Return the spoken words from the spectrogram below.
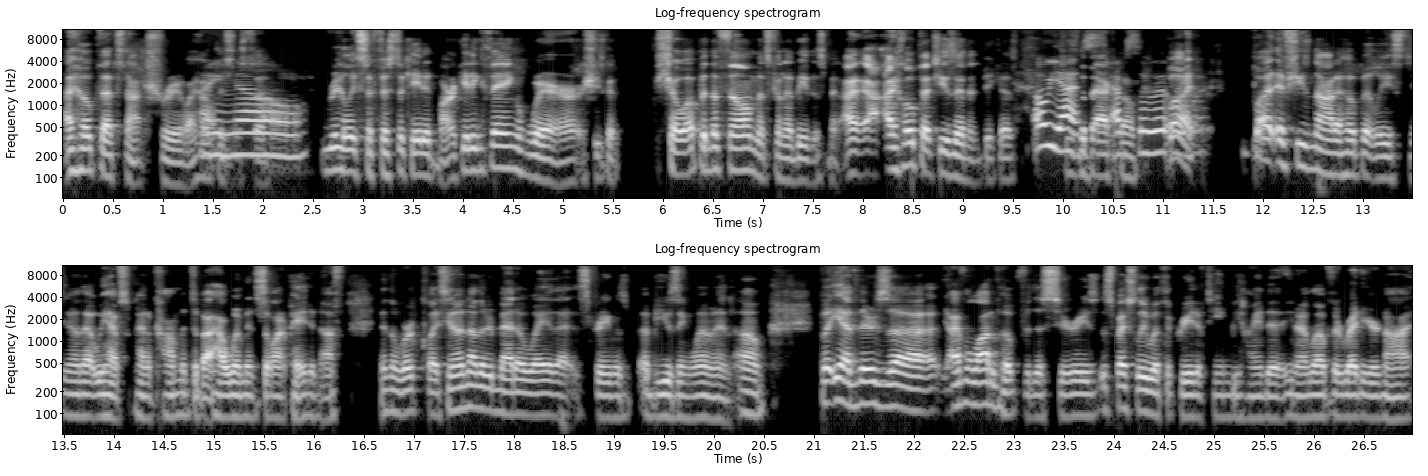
I hope that's not true. I hope I it's just a really sophisticated marketing thing where she's going to show up in the film. It's going to be this. I, I hope that she's in it because oh yes, the backbone. Absolutely. But but if she's not, I hope at least you know that we have some kind of comment about how women still aren't paid enough in the workplace. You know, another meta way that Scream is abusing women. Um, but yeah, there's uh, I have a lot of hope for this series, especially with the creative team behind it. You know, I love the Ready or Not.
